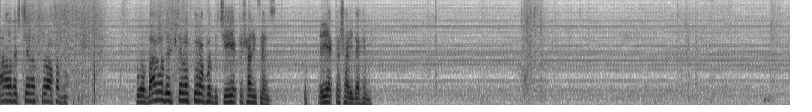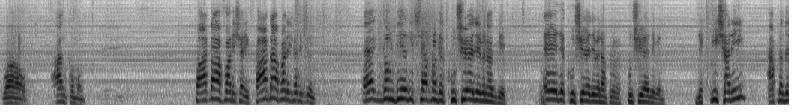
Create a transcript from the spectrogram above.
বাংলাদেশ চ্যালেঞ্জ করে অফার দিচ্ছে। পুরো বাংলাদেশ চ্যালেঞ্জ করে অফার দিচ্ছে এই একটা শাড়ি ফ্রেন্ডস এই একটা শাড়ি দেখেন। Wow uncommon sari sari, friends। একদম দিয়ে দিচ্ছি, আপনাদের খুশি হয়ে যাবেন আজকে। এই যে খুশি হয়ে যাবেন আপনারা, খুশি হয়ে যাবেন। যে কি শাড়ি আপনাদের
